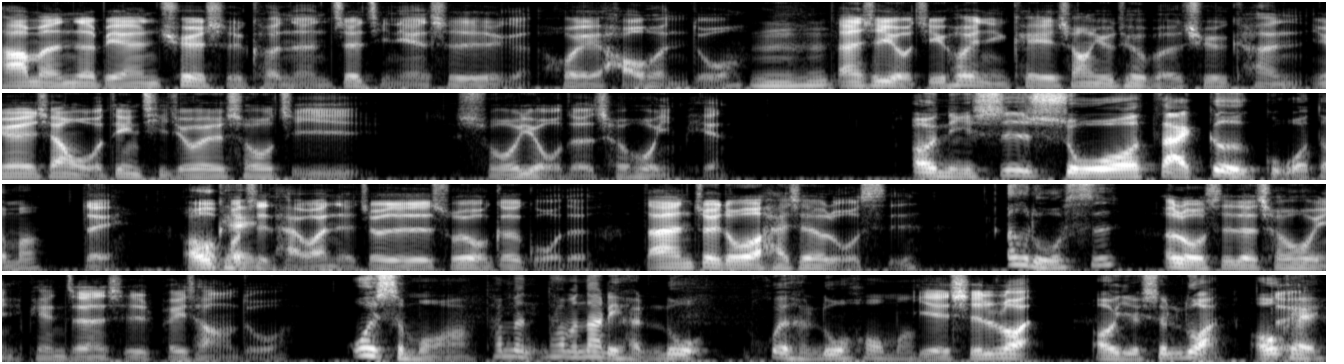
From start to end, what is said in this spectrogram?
他们那边确实可能这几年是会好很多，嗯哼，但是有机会你可以上 YouTube 去看，因为像我定期就会收集所有的车祸影片。哦，你是说在各国的吗？对，OK，不止台湾的，就是所有各国的，当然最多的还是俄罗斯。俄罗斯，俄罗斯的车祸影片真的是非常的多。为什么啊？他们他们那里很落，会很落后吗？也是乱。哦，也是乱，OK，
